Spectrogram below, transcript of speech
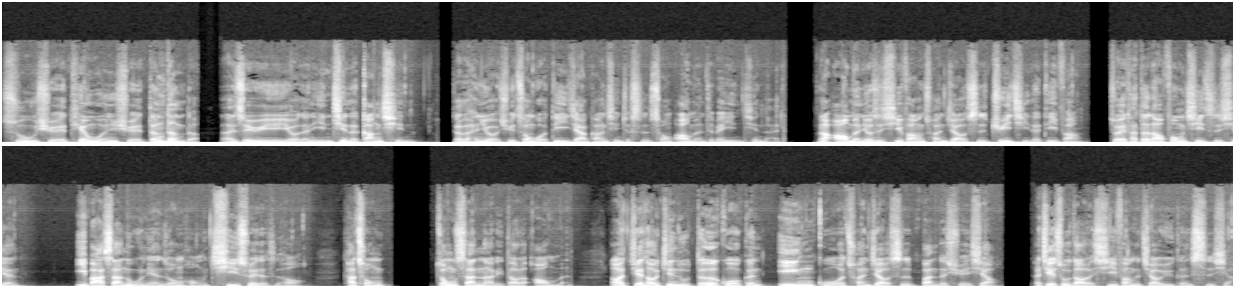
数学、天文学等等的，来自于有人引进的钢琴，这个很有趣。中国第一架钢琴就是从澳门这边引进来的。那澳门又是西方传教士聚集的地方，所以他得到风气之先。一八三五年，容閎七岁的时候。他从中山那里到了澳门，然后先后进入德国跟英国传教士办的学校，他接触到了西方的教育跟思想。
